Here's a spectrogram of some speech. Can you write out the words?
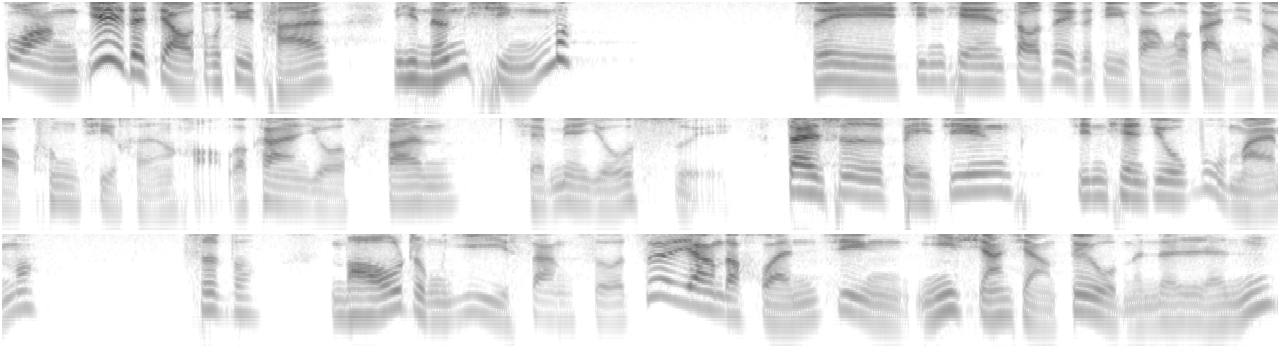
广义的角度去谈，你能行吗？所以今天到这个地方，我感觉到空气很好。我看有山，前面有水，但是北京今天就雾霾吗？是不？某种意义上说，这样的环境，你想想，对我们的人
